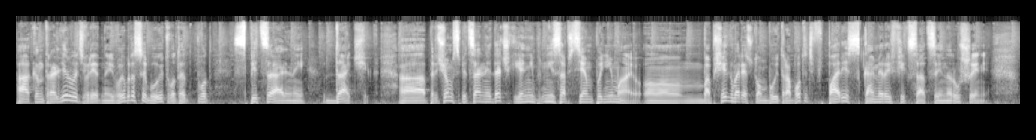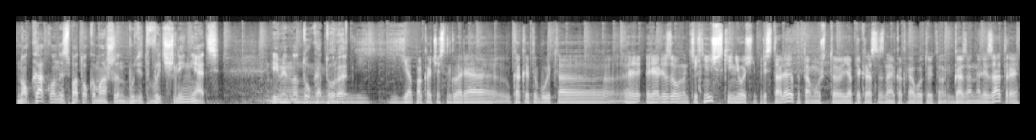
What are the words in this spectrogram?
а контролировать вредные выбросы будет вот этот вот специальный датчик. А, причем специальный датчик я не, не совсем понимаю. А, вообще говорят, что он будет работать в паре с камерой фиксации нарушений. Но как он из потока машин будет вычленять именно ту, которая я пока, честно говоря, как это будет э, реализовано технически, не очень представляю, потому что я прекрасно знаю, как работают газоанализаторы,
